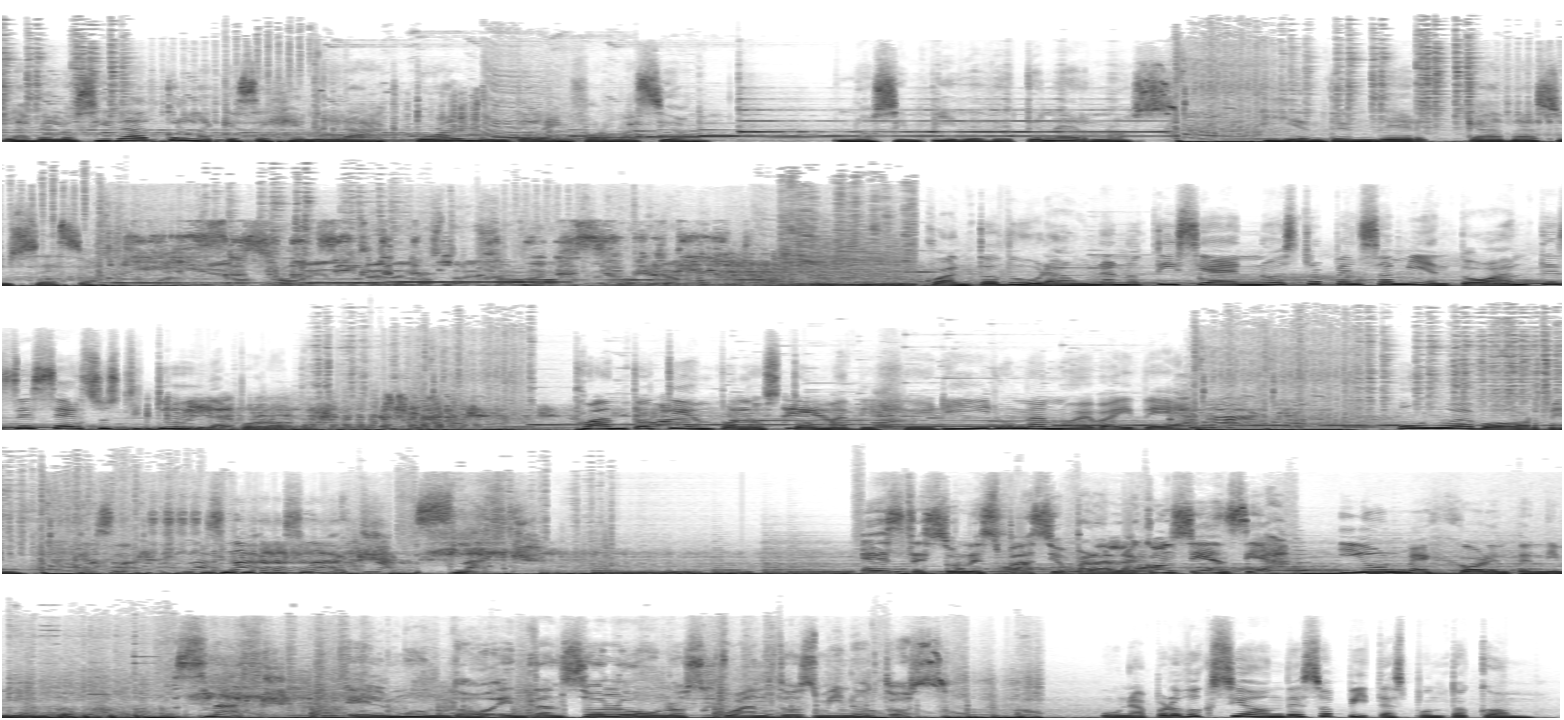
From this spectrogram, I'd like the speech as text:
La velocidad con la que se genera actualmente la información nos impide detenernos y entender cada suceso. ¿Cuánto dura una noticia en nuestro pensamiento antes de ser sustituida por otra? ¿Cuánto tiempo nos toma digerir una nueva idea? Un nuevo orden. Snack, snack, snack. Este es un espacio para la conciencia y un mejor entendimiento. Snack, el mundo en tan solo unos cuantos minutos. Una producción de sopitas.com.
